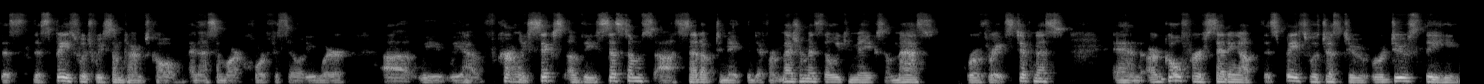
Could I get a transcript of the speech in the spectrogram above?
this, this space, which we sometimes call an SMR core facility where uh, we, we have currently six of these systems uh, set up to make the different measurements that we can make, so mass, growth rate stiffness. And our goal for setting up this space was just to reduce the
